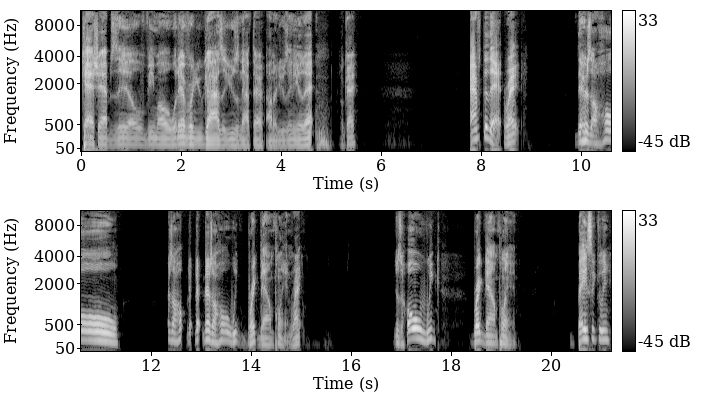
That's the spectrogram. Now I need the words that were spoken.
Cash App, Zelle, Venmo, whatever you guys are using out there. I don't use any of that. Okay. After that, right? There's a whole there's a whole there's a whole week breakdown plan, right? There's a whole week breakdown plan. Basically,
